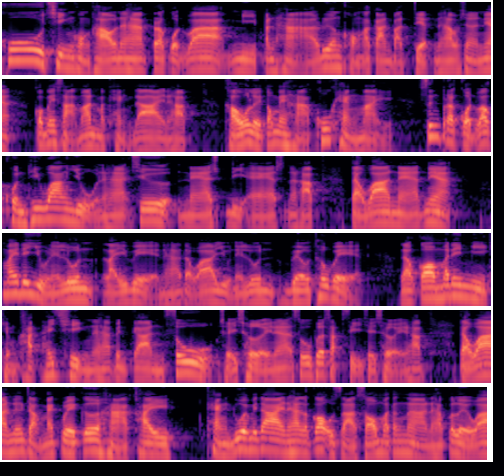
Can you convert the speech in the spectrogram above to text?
คู่ชิงของเขานะฮะปรากฏว่ามีปัญหาเรื่องของอาการบาดเจ็บนะครับเพราะฉะนั้นเนี่ยก็ไม่สามารถมาแข่งได้นะครับ เขาก็เลยต้องไปหาคู่แข่งใหม่ ซึ่งปรากฏว่าคนที่ว่างอยู่นะฮะ ชื่อ Nate Diaz นะครับ แต่ว่า Nate เนี่ย ไม่ได้อยู่ในรุ่นไลท์เวทนะฮะ แต่ว่าอยู่ในรุ่นเวลเทอร์เวทแล้วก็ไม่ได้มีเข็มขัดให้ชิงนะฮะ เป็นการสู้เฉยๆนะ สู้เพื่อศักดิ์ศรีเฉยๆนะครับ แต่ว่าเนื่องจากแม็กเกรเกอร์หาใครแข่งด้วยไม่ได้นะฮะ แล้วก็อุตส่าห์ซ้อมมาตั้งนานนะครับ ก็เลยว่า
